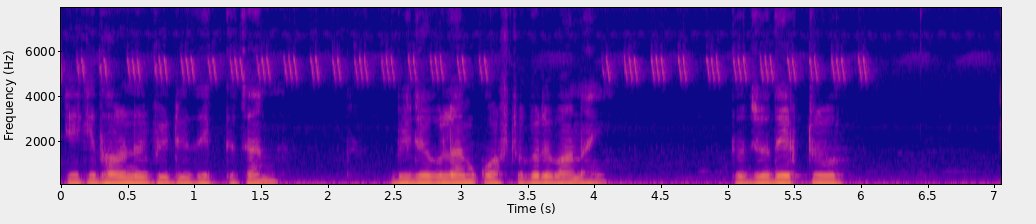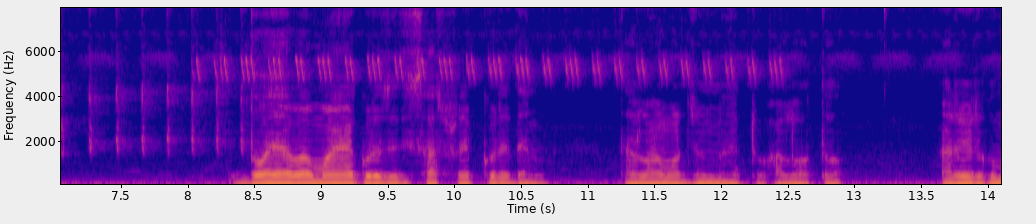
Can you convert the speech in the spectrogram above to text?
কী কী ধরনের ভিডিও দেখতে চান। ভিডিওগুলো আমি কষ্ট করে বানাই। তো যদি একটু দয়া বা মায়া করে যদি সাবস্ক্রাইব করে দেন, তাহলে আমার জন্য একটু ভালো হতো। আর এরকম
